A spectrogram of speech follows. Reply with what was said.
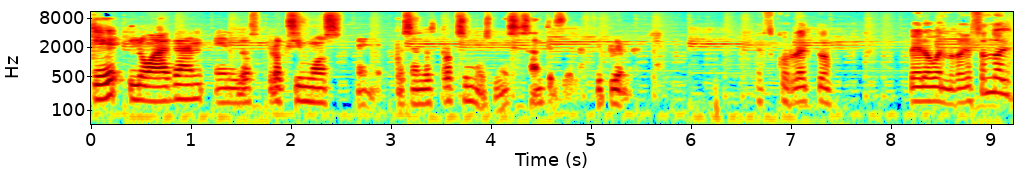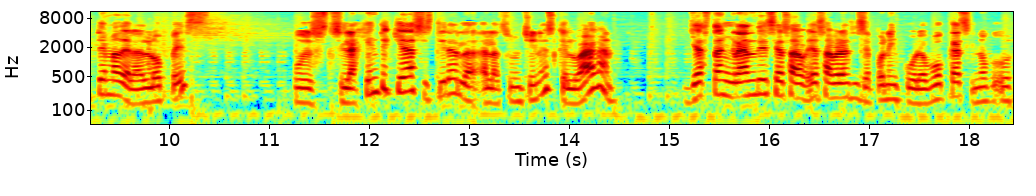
que lo hagan en los próximos, eh, pues en los próximos meses antes de la triple Es correcto. Pero bueno, regresando al tema de la López, pues si la gente quiere asistir a, las funciones, que lo hagan. Ya están grandes, ya, ya sabrán si se ponen cubrebocas, si no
